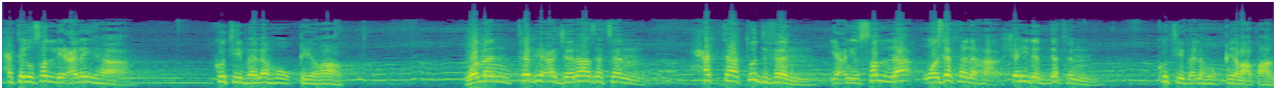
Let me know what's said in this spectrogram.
حتى يصلي عليها كتب له قيراط. ومن تبع جنازة حتى تدفن. يعني صلى ودفنها شهد الدفن كتب له قيراطان.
